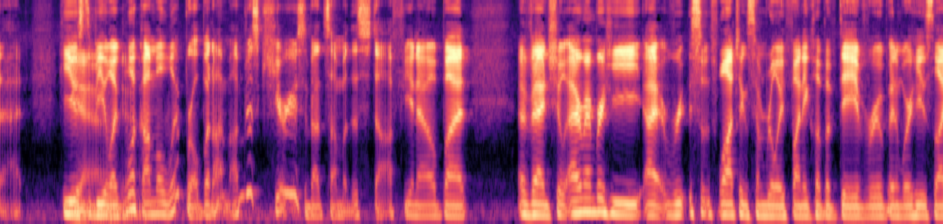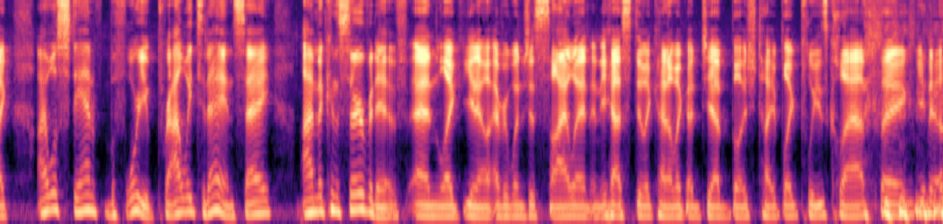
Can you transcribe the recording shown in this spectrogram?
that. He used to be like, yeah. "Look, I'm a liberal, but I'm, I'm just curious about some of this stuff," you know. But eventually, I remember he I re- was watching some really funny clip of Dave Rubin where he's like, "I will stand before you proudly today and say I'm a conservative," and like you know everyone's just silent, and he has to do like kind of like a Jeb Bush type like please clap thing, you know.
